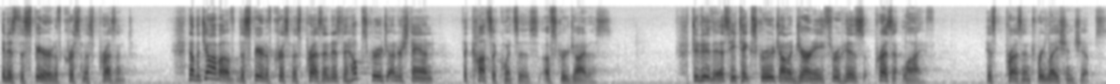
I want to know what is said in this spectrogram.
It is the spirit of Christmas present. Now, the job of the spirit of Christmas present is to help Scrooge understand the consequences of Scroogeitis. To do this, he takes Scrooge on a journey through his present life, his present relationships.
